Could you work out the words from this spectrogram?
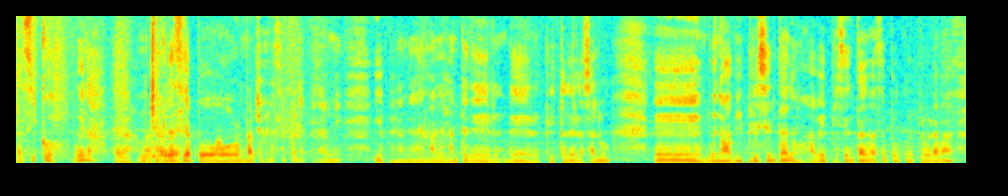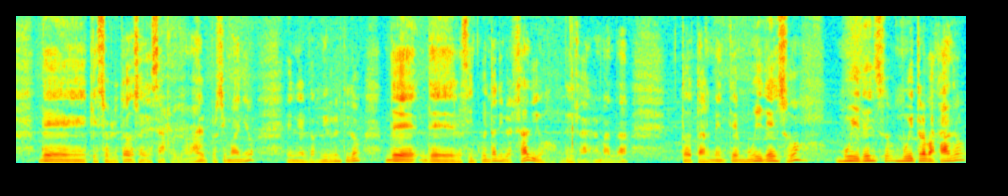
Francisco, buena. muchas gracias por muchas gracias por esperarme y esperarme además delante del, Cristo de la Salud. Eh, bueno, habéis presentado, habéis presentado hace poco el programa de que sobre todo se desarrollará el próximo año, en el 2022, del 50 aniversario de la hermandad. Totalmente muy denso, muy denso, muy trabajado,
